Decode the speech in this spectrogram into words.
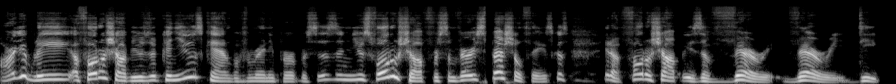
arguably, a Photoshop user can use Canva for many purposes and use Photoshop for some very special things. Because, you know, Photoshop is a very, very deep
